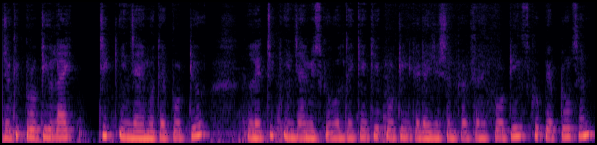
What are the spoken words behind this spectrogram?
जो कि प्रोटियोलाइटिक इंजाइम होता है। प्रोटियोलाइटिक इंजाइम इसको बोलते हैं, क्योंकि प्रोटीन का डाइजेशन करता है। प्रोटीन्स को पेप्टोन्स एंड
